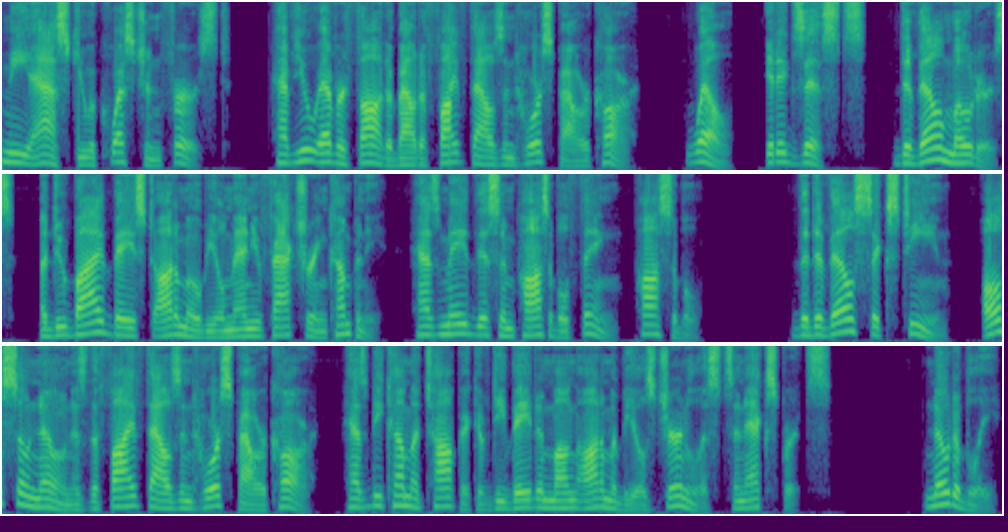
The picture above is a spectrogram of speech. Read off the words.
me ask you a question first. Have you ever thought about a 5,000 horsepower car? Well, it exists. Devel Motors, a Dubai-based automobile manufacturing company, has made this impossible thing possible. The Devel 16, also known as the 5,000 horsepower car, has become a topic of debate among automobiles journalists and experts. Notably,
